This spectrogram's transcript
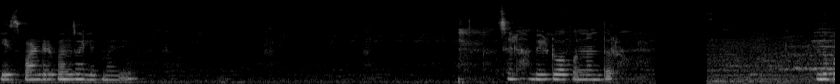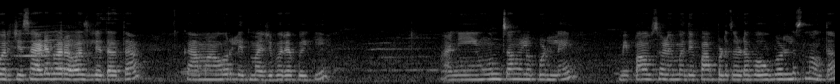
केस पांढरे पण झालेत माझे. चला भेटू आपण नंतर. दुपारचे साडेबारा वाजलेत आता. काम आवरलेत माझे बऱ्यापैकी. आणि ऊन चांगलं पडलं आहे मी पावसाळ्यामध्ये पापडचा डबा उघडलाच नव्हता.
